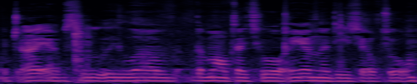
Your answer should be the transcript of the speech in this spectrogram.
Which I absolutely love the multi-tool and the detail tool.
